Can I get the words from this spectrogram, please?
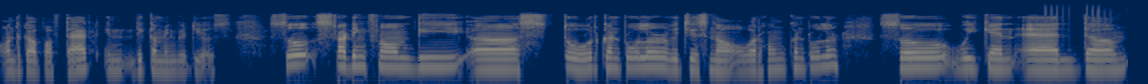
on the top of that in the coming videos. So starting from the uh, store controller which is now our home controller so we can add um,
